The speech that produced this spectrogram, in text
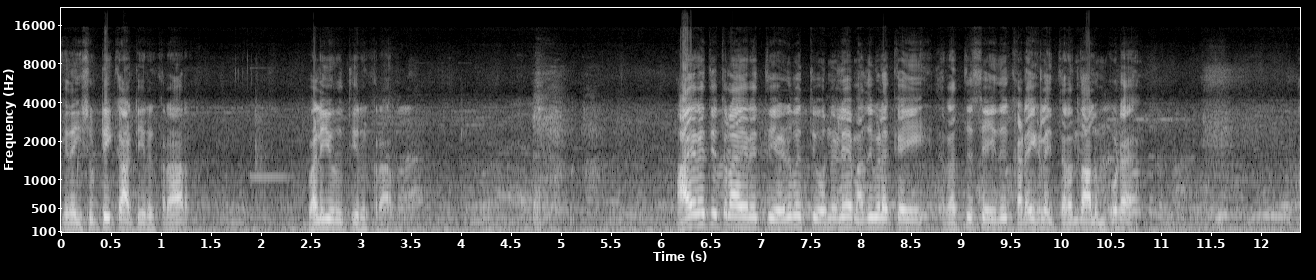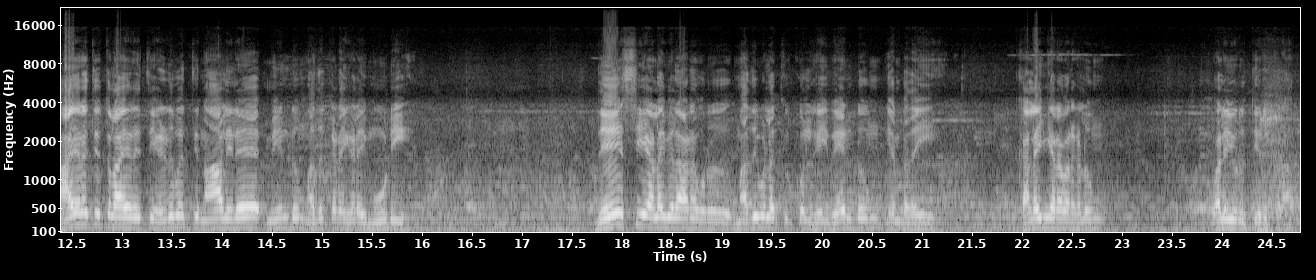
இதை சுட்டிக்காட்டியிருக்கிறார். வலியுறுத்தி இருக்கிறார் ஆயிரத்தி தொள்ளாயிரத்தி எழுபத்தி ஒன்றிலே மதுவிலக்கை ரத்து செய்து கடைகளை திறந்தாலும் கூட ஆயிரத்தி தொள்ளாயிரத்தி எழுபத்தி நாலிலே மீண்டும் மதுக்கடைகளை மூடி தேசிய அளவிலான ஒரு மதுவிலக்கு கொள்கை வேண்டும் என்பதை கலைஞர் அவர்களும் வலியுறுத்தி இருக்கிறார்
